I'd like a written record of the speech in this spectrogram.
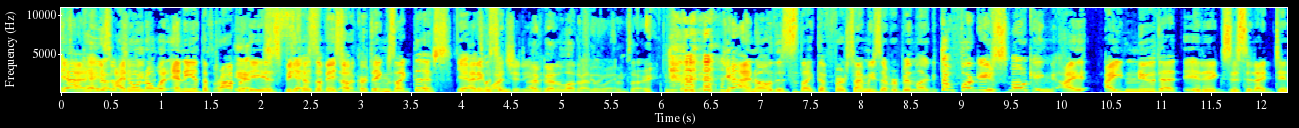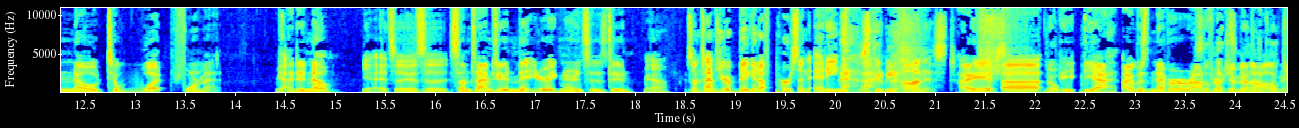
yeah, okay, it's I don't know what any of the property Yeah. is because it's of, based on a of things like this. Yeah, I didn't Listen, watch it either. I've got a lot of feelings. I'm sorry. But I know. Yeah, I know. This is like the first time he's ever been like, What "The fuck are you smoking?" I I knew that it existed. I didn't know to what format. Yeah. I didn't know. Yeah, it's a, it's a, Sometimes you admit your ignorances, dude. yeah. Sometimes you're a big enough person, Eddie. Just gonna be honest. I uh Nope. yeah, I was never around It's for Jem and the lexicon the Holograms.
